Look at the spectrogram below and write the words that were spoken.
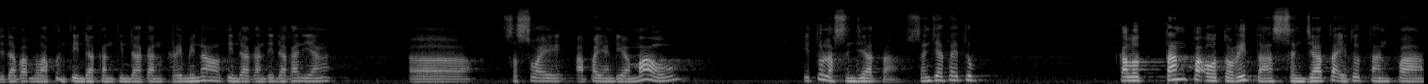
Dia dapat melakukan tindakan-tindakan kriminal, tindakan-tindakan yang uh, sesuai apa yang dia mau. Itulah senjata. Senjata itu kalau tanpa otoritas, senjata itu tanpa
